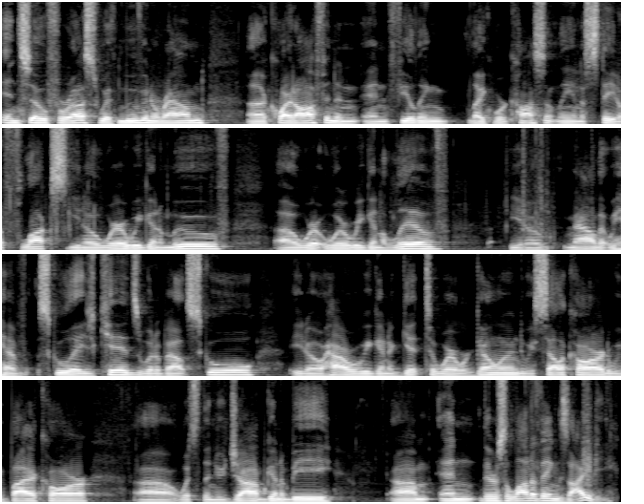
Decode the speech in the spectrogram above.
And so for us with moving around uh, quite often and, and feeling like we're constantly in a state of flux you know where are we going to move uh, where, where are we going to live you know, now that we have school age kids, what about school? You know, how are we going to get to where we're going? Do we sell a car? Do we buy a car? Uh, what's the new job going to be? Um, and there's a lot of anxiety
